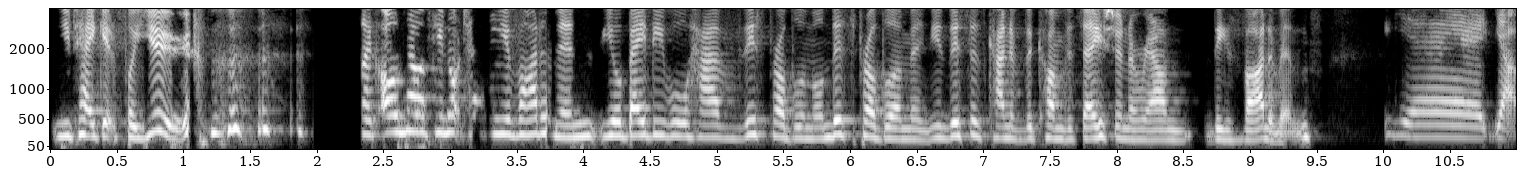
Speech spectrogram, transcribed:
you take it for you. it's like, oh no, if you're not taking your vitamin, your baby will have this problem or this problem. And this is kind of the conversation around these vitamins. Yeah, yeah.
